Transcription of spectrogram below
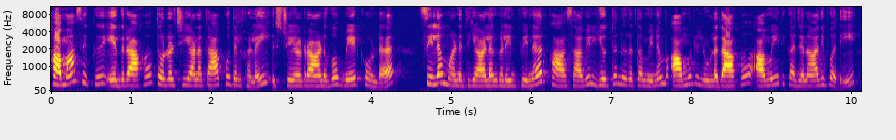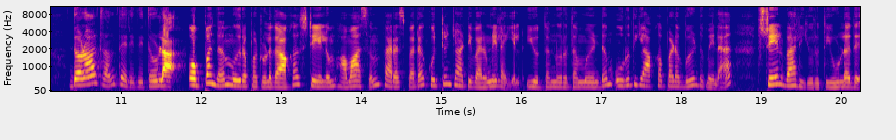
ஹமாஸுக்கு எதிராக தொடர்ச்சியான தாக்குதல்களை இஸ்ரேல் ராணுவம் மேற்கொண்ட சில மணித்தியாலங்களின் பின்னர் காசாவில் யுத்த நிறுத்தம் இன்னும் அமலில் உள்ளதாக அமெரிக்க ஜனாதிபதி டொனால்ட் ட்ரம்ப் தெரிவித்துள்ளார். ஒப்பந்தம் மீறப்பட்டுள்ளதாக ஸ்டேலும் ஹமாஸும் பரஸ்பர குற்றஞ்சாட்டி வரும் நிலையில் யுத்தம் நிறுத்தம் மீண்டும் உறுதியாக்கப்பட வேண்டும் என ஸ்டேல் வலியுறுத்தியுள்ளது.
